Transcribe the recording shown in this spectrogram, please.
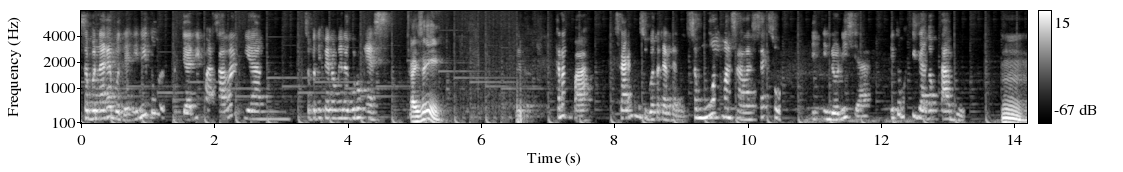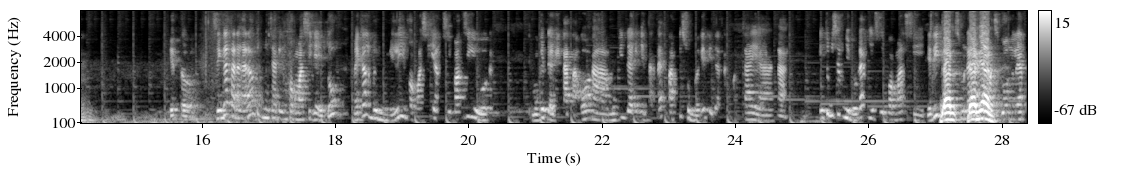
sebenarnya Bud ya, ini tuh menjadi masalah yang seperti fenomena gunung es. I see. Gitu. Kenapa? Sekarang mesti gue tekankan, semua masalah seksual di Indonesia itu masih dianggap tabu Hmm. Gitu. Sehingga kadang-kadang untuk mencari informasinya itu mereka lebih memilih informasi yang sifat siur. Mungkin dari kata orang, mungkin dari internet, tapi sumbernya tidak terpercaya. Nah, itu bisa menimbulkan misinformasi. Jadi Dan- dan sebenarnya Yan. pas gue ngeliat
